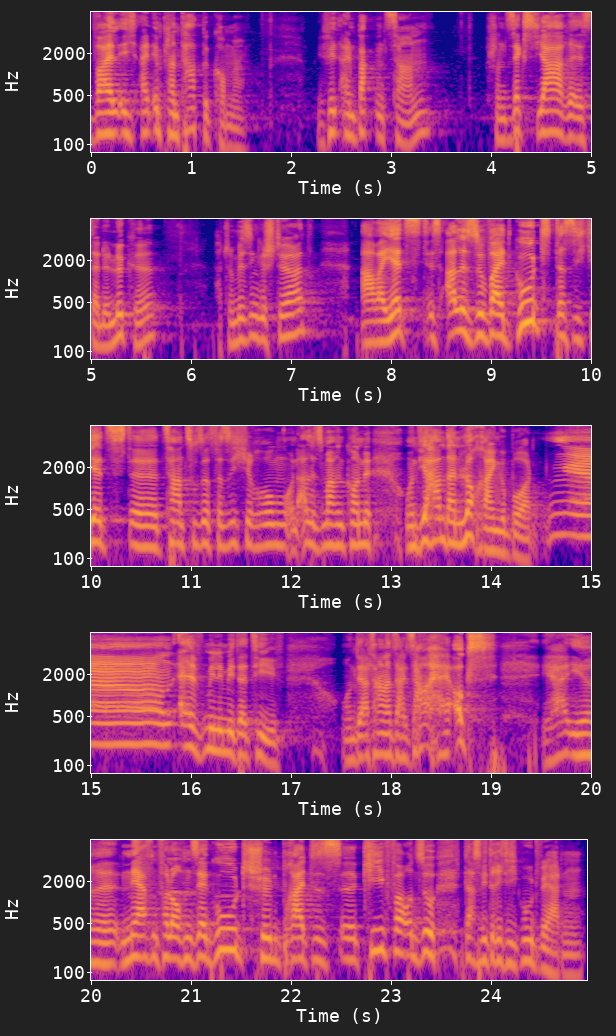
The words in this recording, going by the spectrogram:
weil ich ein Implantat bekomme. Mir fehlt ein Backenzahn Schon sechs Jahre ist eine Lücke, hat schon ein bisschen gestört. Aber jetzt ist alles soweit gut, dass ich jetzt äh, Zahnzusatzversicherung und alles machen konnte. Und die haben da ein Loch reingebohrt. 11 mm tief. Und der Zahnarzt sagt, sag mal, Herr Ochs, ja, Ihre Nerven verlaufen sehr gut, schön breites äh, Kiefer und so, das wird richtig gut werden.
